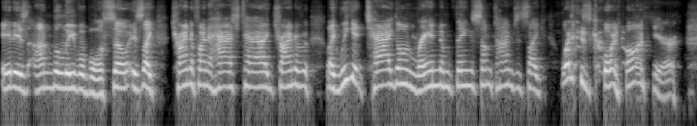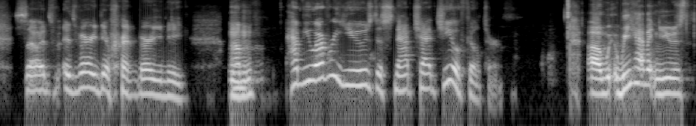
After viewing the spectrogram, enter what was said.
It is unbelievable. So it's like trying to find a hashtag, trying to like we get tagged on random things. Sometimes it's like, what is going on here? So it's it's very different, very unique. Um, Mhm. have you ever used a Snapchat geo filter? Uh, we, we haven't used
